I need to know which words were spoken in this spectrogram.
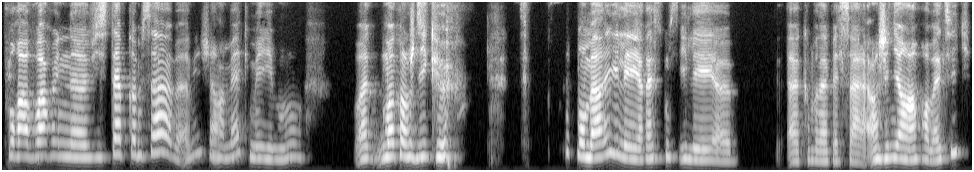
pour avoir une vie stable comme ça Bah oui j'ai un mec, mais bon moi quand je dis que mon mari il est il est comment on appelle ça ingénieur informatique,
